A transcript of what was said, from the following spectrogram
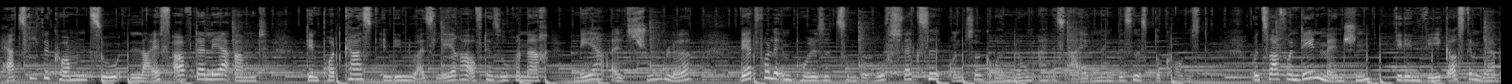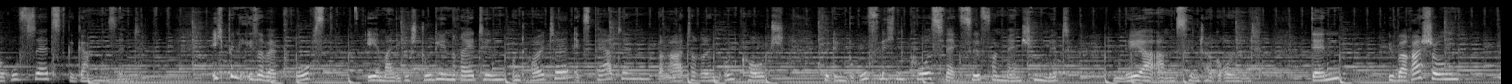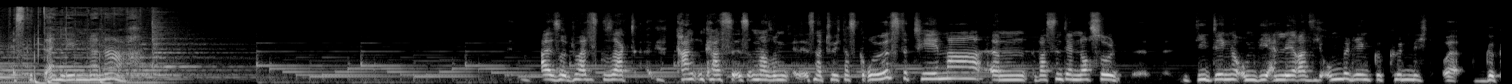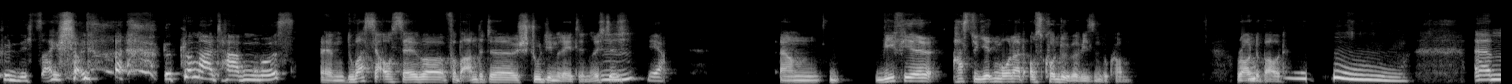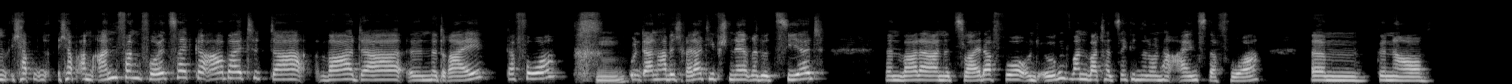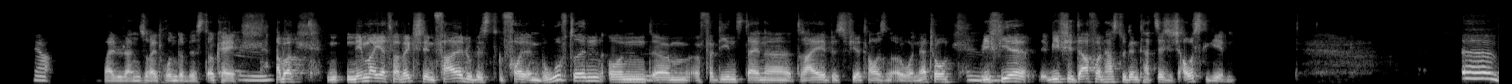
Herzlich willkommen zu Live After Lehramt, dem Podcast, in dem du als Lehrer auf der Suche nach mehr als Schule wertvolle Impulse zum Berufswechsel und zur Gründung eines eigenen Business bekommst. Und zwar von den Menschen, die den Weg aus dem Lehrberuf selbst gegangen sind. Ich bin Isabel Probst, ehemalige Studienrätin und heute Expertin, Beraterin und Coach für den beruflichen Kurswechsel von Menschen mit Lehramtshintergrund. Denn, Überraschung, es gibt ein Leben danach. Also du hattest gesagt, Krankenkasse ist immer so ist natürlich das größte Thema. Ähm, was sind denn noch so die Dinge, um die ein Lehrer sich unbedingt gekündigt, äh, gekündigt, sage ich schon, gekümmert haben muss? Ähm, du warst ja auch selber verbeamtete Studienrätin, richtig? Mhm, ja. Ähm, wie viel hast du jeden Monat aufs Konto überwiesen bekommen? Roundabout. Uh. Ähm, ich habe ich hab am Anfang Vollzeit gearbeitet, da war da äh, eine 3 davor mhm. und dann habe ich relativ schnell reduziert. Dann war da eine 2 davor und irgendwann war tatsächlich nur noch eine 1 davor. Ähm, genau. Ja. Weil du dann so weit runter bist. Okay. Mhm. Aber nehmen wir jetzt mal wirklich den Fall, du bist voll im Beruf drin und mhm. ähm, verdienst deine 3.000 bis 4.000 Euro netto. Wie, mhm. viel, wie viel davon hast du denn tatsächlich ausgegeben? Äh,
